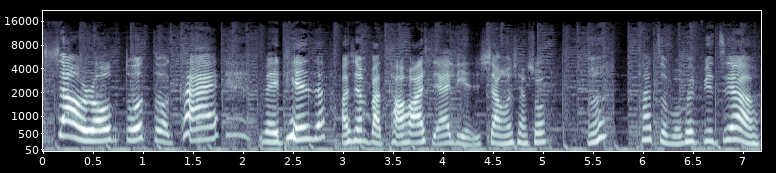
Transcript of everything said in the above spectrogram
笑容朵朵开，每天就好像把桃花写在脸上。我想说，嗯，他怎么会变这样？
